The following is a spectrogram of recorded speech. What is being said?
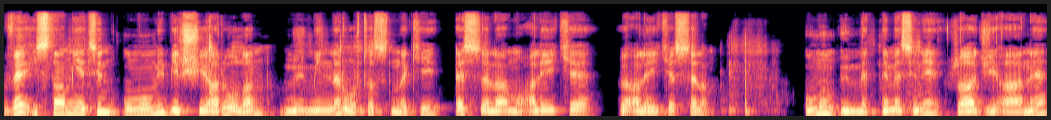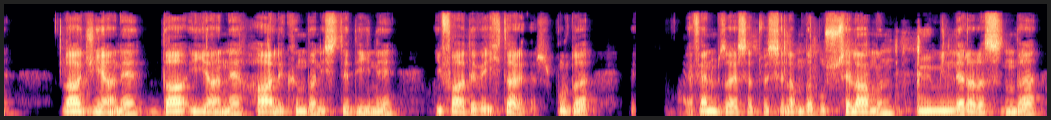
ve İslamiyet'in umumi bir şiarı olan müminler ortasındaki Esselamu aleyke ve aleyke selam. Umum ümmet demesini raciane, raciyane, daiyane halikından istediğini ifade ve ihtar eder. Burada Efendimiz Aleyhisselatü Vesselam da bu selamın müminler arasında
